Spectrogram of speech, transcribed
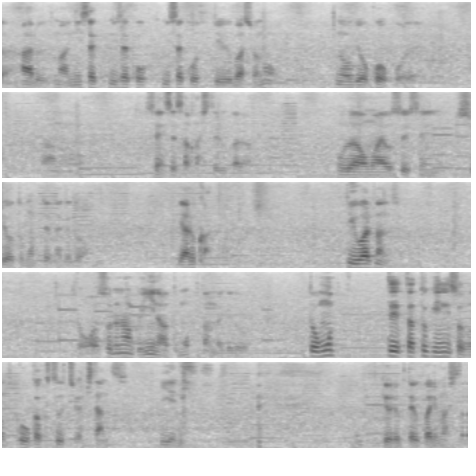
だある、まあ、ニセニセコニセコっていう場所の農業高校であの先生探してるから俺はお前を推薦しようと思ってんだけどやるかとって言われたんですよ。それなんかいいなと思ったんだけどと思っってた時にその合格通知が来たんですよ。家に。協力隊受かりました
